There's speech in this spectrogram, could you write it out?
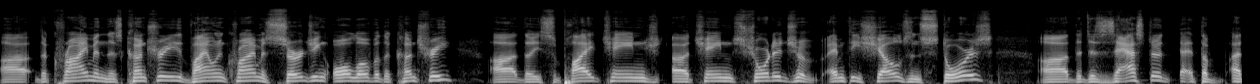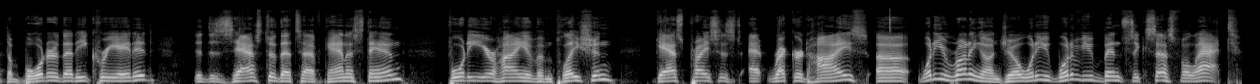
Uh, the crime in this country, violent crime, is surging all over the country. Uh, the supply chain uh, chain shortage of empty shelves in stores. Uh, the disaster at the at the border that he created the disaster that's Afghanistan, 40 year high of inflation, gas prices at record highs. Uh, what are you running on, Joe? What, do you, what have you been successful at?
